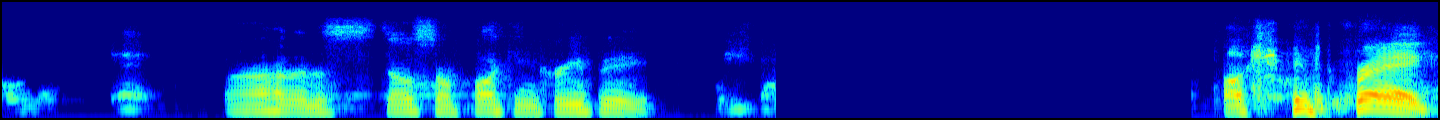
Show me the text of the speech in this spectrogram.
Oh, that is still so fucking creepy. Fucking Craig.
